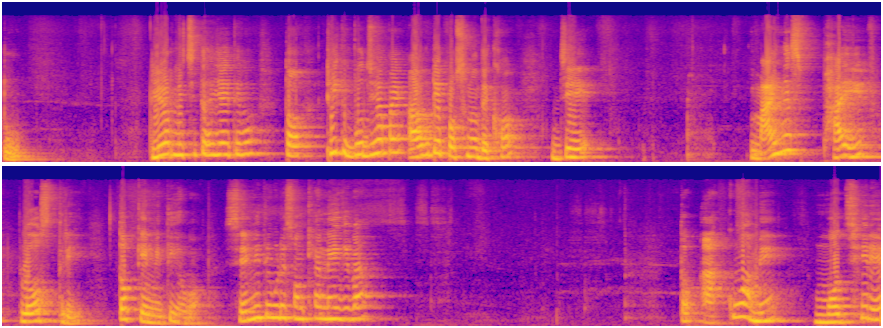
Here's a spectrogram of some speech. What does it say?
টু ক্লিয়র নিশ্চিত হয়ে যাই তো ঠিক পাই আউ গোটে প্রশ্ন দেখ যে মাইনস ফাইভ প্লস থ্রি তো কেমিতি হব? সেমিতি গোটে সংখ্যা নেই যা তো আকু আমি মঝিরে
